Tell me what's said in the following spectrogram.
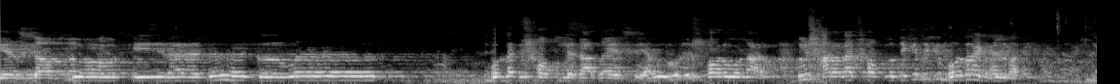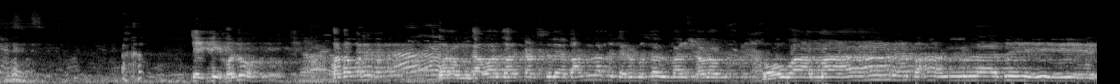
এ স্বপ্ন কি রাজকুমার বললাম স্বপ্নে রাজা এসে আমি বলে সর্বনাশ। তুমি সারা রাত স্বপ্ন দেখে দেখে ভোরবেলায় ঢেলবা এ কি হলো? কথা বলে। বরং গাওয়ার দরকার ছিল বাংলাদেশের মুসলমান স্মরণ। ও আমার বাংলাদেশ,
